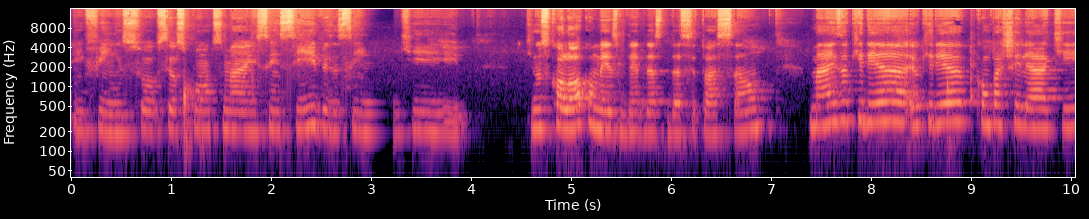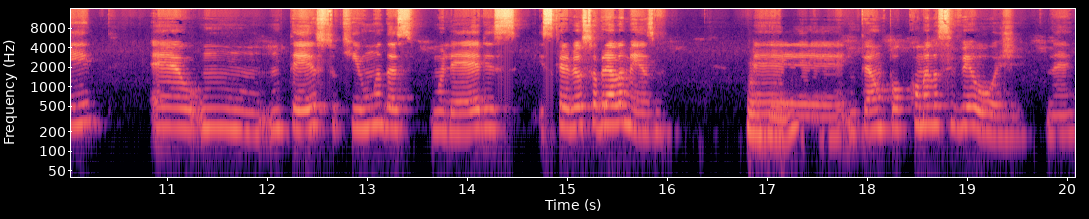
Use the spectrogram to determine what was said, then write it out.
enfim, seus pontos mais sensíveis, assim, que, que nos colocam mesmo dentro da, da situação. Mas eu queria, eu queria compartilhar aqui é, um, um, texto que uma das mulheres escreveu sobre ela mesma. Uhum. É, então, um pouco como ela se vê hoje, né?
